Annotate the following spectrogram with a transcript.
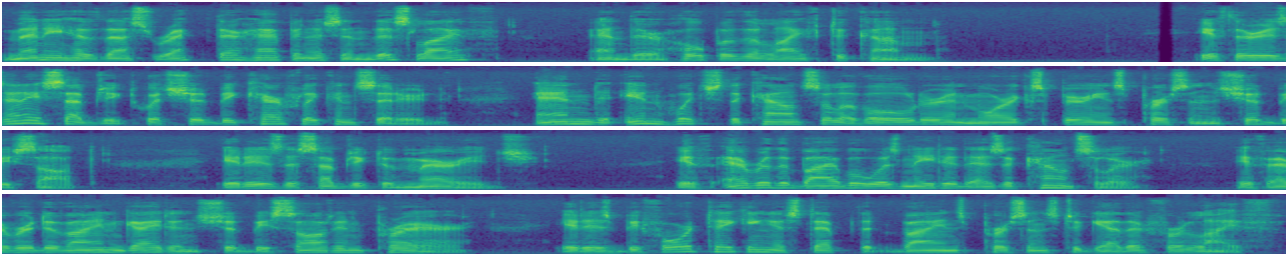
Many have thus wrecked their happiness in this life and their hope of the life to come. If there is any subject which should be carefully considered, and in which the counsel of older and more experienced persons should be sought, it is the subject of marriage. If ever the Bible was needed as a counselor, if ever divine guidance should be sought in prayer, it is before taking a step that binds persons together for life.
